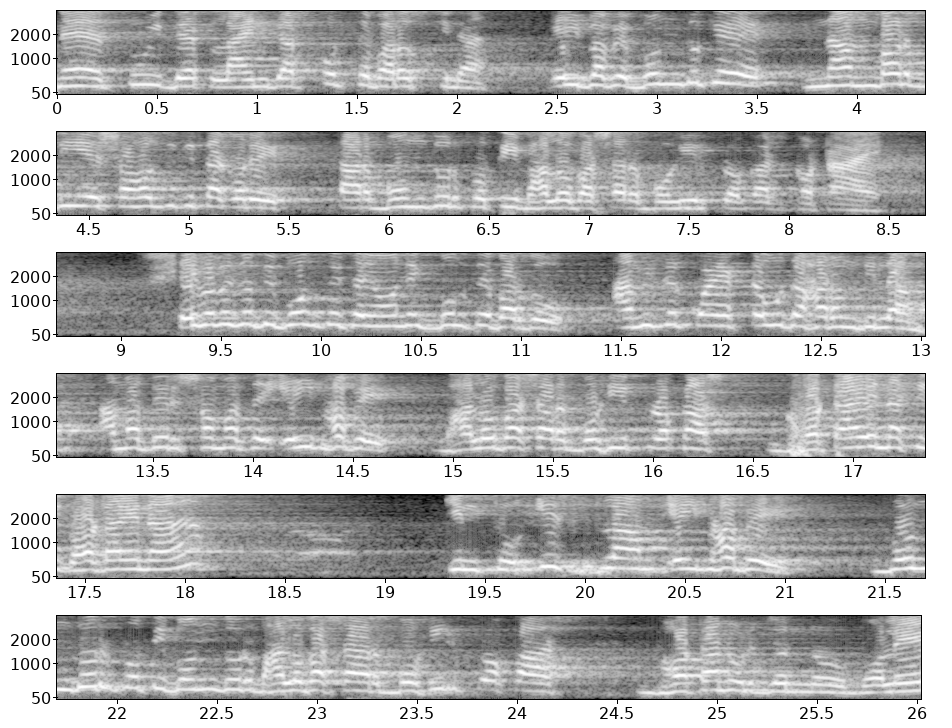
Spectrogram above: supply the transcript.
নে, তুই দেখ, লাইন গার্ড করতে পারস কিনা? এইভাবে বন্ধুকে নাম্বার দিয়ে সহযোগিতা করে তার বন্ধুর প্রতি ভালোবাসার বহির প্রকাশ ঘটায়। এইভাবে যদি বলতে চাই, অনেক বলতে পারব। আমি যে কয়েকটা উদাহরণ দিলাম, আমাদের সমাজে এইভাবে ভালোবাসার বহির প্রকাশ ঘটায় নাকি ঘটায় না? কিন্তু ইসলাম এইভাবে বন্ধুর প্রতি বন্ধুর ভালোবাসার বহির প্রকাশ ঘটানোর জন্য বলে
